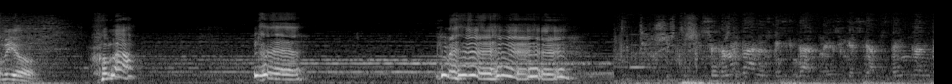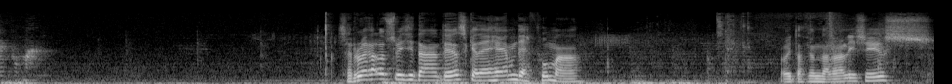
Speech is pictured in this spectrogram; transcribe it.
Obvio. Hola. Se ruega a los visitantes que se abstengan de fumar. Se ruega a los visitantes que dejen de fumar. Habitación de análisis.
